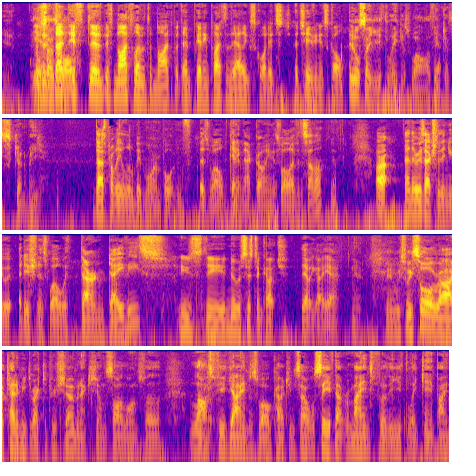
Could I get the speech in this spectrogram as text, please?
Yeah. If, Also as that, well- if they're if ninth, eleventh, and 9th, but they're getting players in the A League squad, it's achieving its goal. And also youth league as well. I think it's going to be that's probably a little bit more important as well, getting that going as well over the summer. Yep. All right, and there is actually the new addition as well with Darren Davies. He's the new assistant coach. There we go. Yeah. Yeah, Yeah, we, we saw uh, Academy Director Drew Sherman actually on the sidelines for the last few games as well, coaching. So we'll see if that remains for the Youth League campaign.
